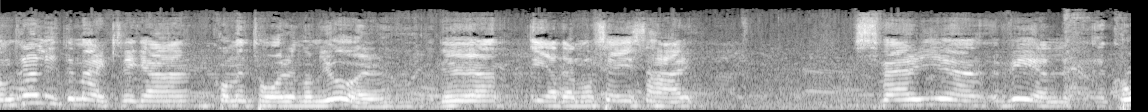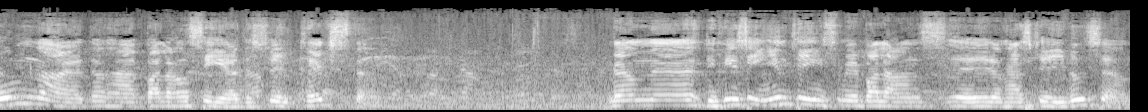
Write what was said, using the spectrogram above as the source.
andra lite märkliga kommentaren de gör det är den de säger så här Sverige välkomnar den här balanserade sluttexten. Men eh, det finns ingenting som är balans eh, i den här skrivelsen.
